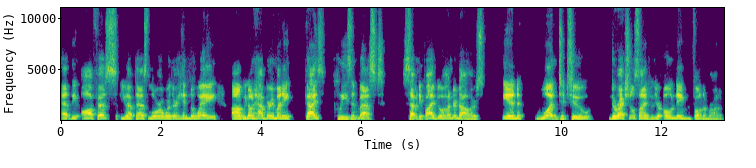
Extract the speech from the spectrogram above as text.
at the office. You have to ask Laura where they're hidden away. Uh, we don't have very many. Guys, please invest 75 to $100 in one to two directional signs with your own name and phone number on them.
